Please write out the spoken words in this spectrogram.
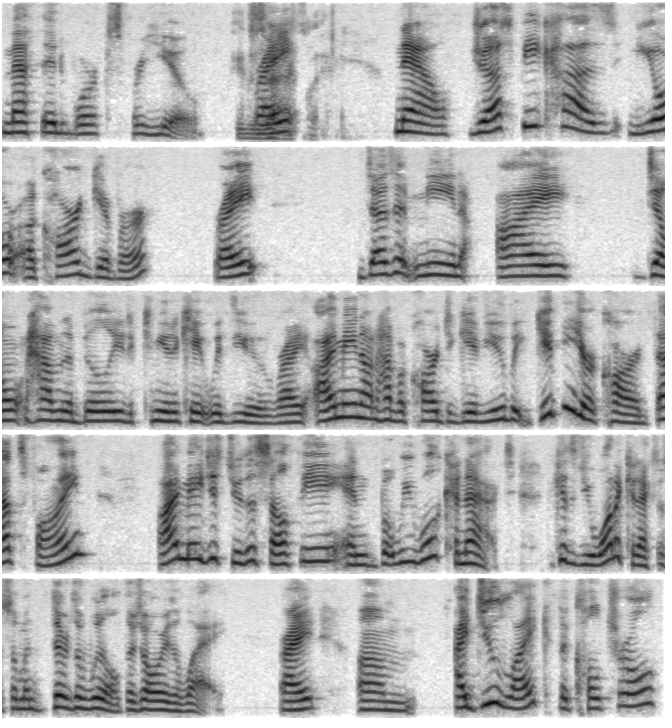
method works for you. Exactly. Right? Now, just because you're a card giver, right, doesn't mean I don't have an ability to communicate with you, right? I may not have a card to give you, but give me your card. That's fine. I may just do the selfie and but we will connect because if you want to connect with someone, there's a will, there's always a way, right? Um, I do like the cultural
